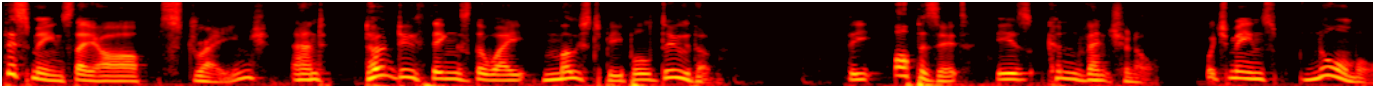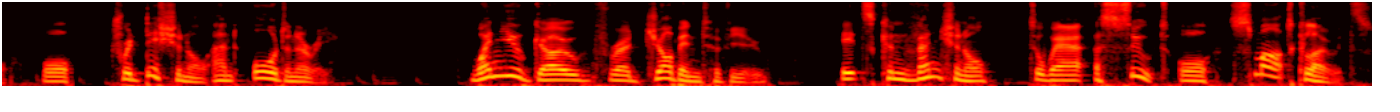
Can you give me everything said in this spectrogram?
This means they are strange and don't do things the way most people do them. The opposite is conventional, which means normal or traditional and ordinary. When you go for a job interview, it's conventional to wear a suit or smart clothes.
